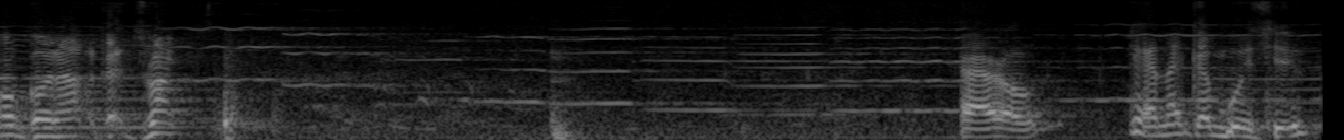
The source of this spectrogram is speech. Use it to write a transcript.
I'm going out to get drunk. Harold, can I come with you?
